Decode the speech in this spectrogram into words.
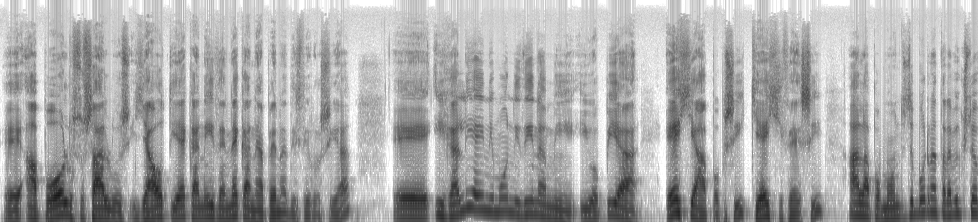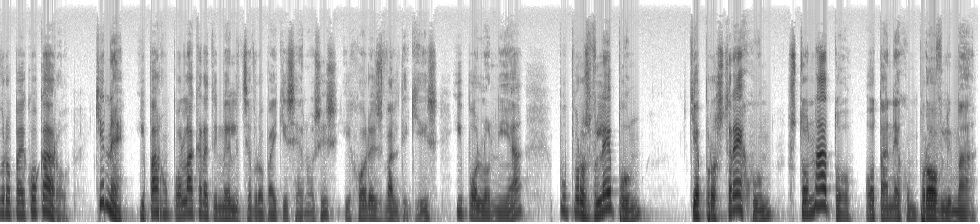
ε, από όλους τους άλλους για ό,τι έκανε ή δεν έκανε απέναντι στη Ρωσία. Ε, η Γαλλία είναι η μόνη δύναμη η οποία έχει άποψη και έχει θέση, αλλά από μόνη της δεν μπορεί να τραβήξει το ευρωπαϊκό κάρο. Και ναι, υπάρχουν πολλά κράτη-μέλη της Ευρωπαϊκής Ένωσης, οι χώρες τη Βαλτικής, η Πολωνία, που προσβλέπουν και προστρέχουν στο ΝΑΤΟ όταν έχουν πρόβλημα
